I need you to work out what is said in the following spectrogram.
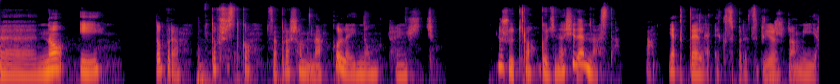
E, no i dobra, to wszystko. Zapraszam na kolejną część. Już jutro, godzina 17. A jak Teleekspres wjeżdżam ja.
